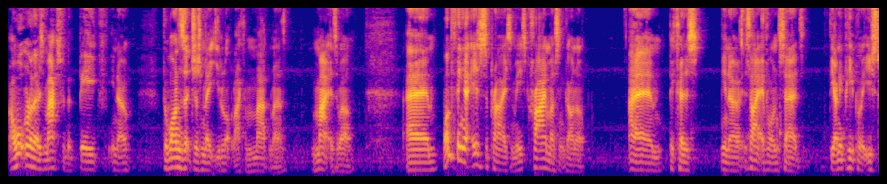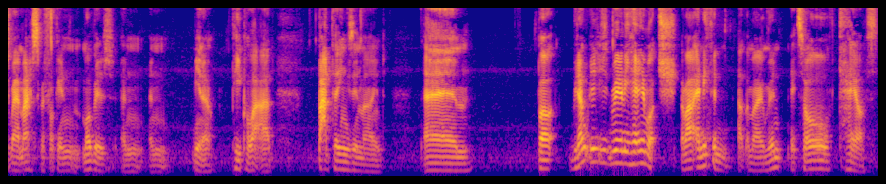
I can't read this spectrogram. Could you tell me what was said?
I want one of those masks with the big, you know, the ones that just make you look like a madman. Might as well. Um, one thing that is surprising me is crime hasn't gone up. Um, because, you know, it's like everyone said, the only people that used to wear masks were fucking muggers and, and you know, people that had bad things in mind. Um, but we don't really hear much about anything at the moment. It's all chaos.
